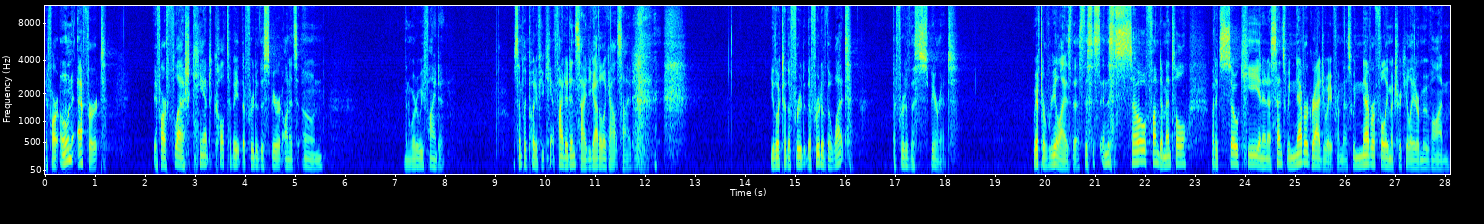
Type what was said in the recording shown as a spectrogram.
If our own effort, if our flesh can't cultivate the fruit of the Spirit on its own, then where do we find it? Well, simply put, if you can't find it inside, you got to look outside. you look to the fruit, the fruit of the what? The fruit of the Spirit. We have to realize this. This is, and this is so fundamental, but it's so key. And in a sense, we never graduate from this. We never fully matriculate or move on.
